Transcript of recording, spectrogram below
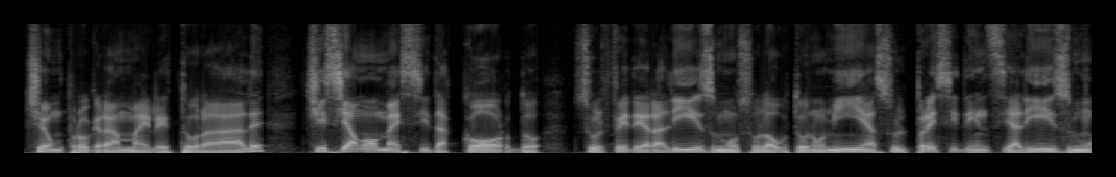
c'è un programma elettorale, ci siamo messi d'accordo sul federalismo, sull'autonomia, sul presidenzialismo,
